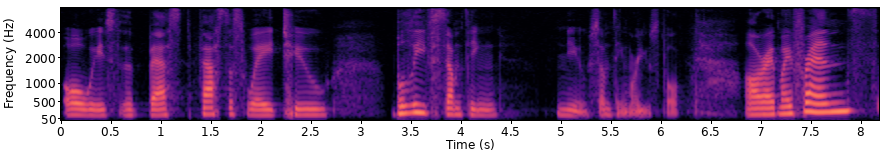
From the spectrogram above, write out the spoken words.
always the best fastest way to believe something new something more useful. All right my friends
